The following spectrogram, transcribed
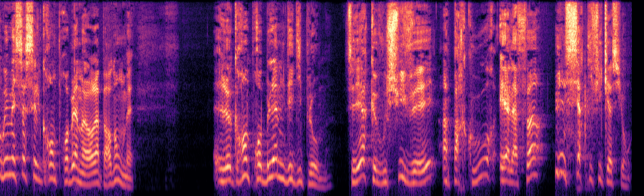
oui, mais ça, c'est le grand problème. Alors là, pardon, mais le grand problème des diplômes. C'est-à-dire que vous suivez un parcours et à la fin, une certification.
